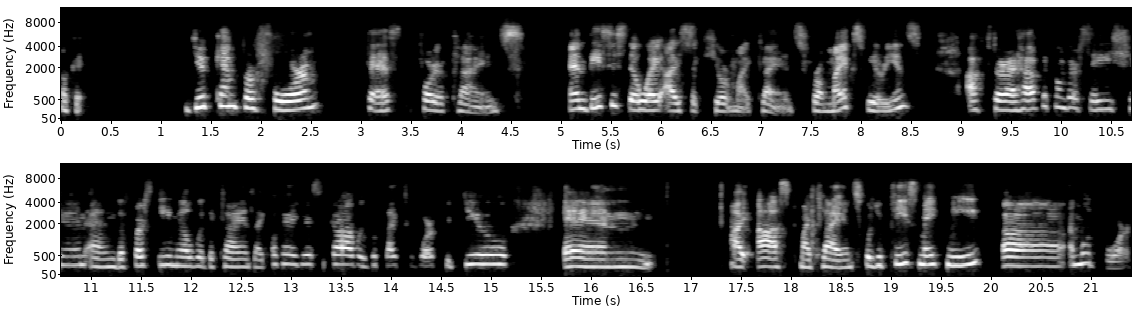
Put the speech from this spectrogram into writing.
Okay, you can perform tests for your clients. And this is the way I secure my clients from my experience. After I have the conversation and the first email with the client, like, okay, Jessica, we would like to work with you. And I asked my clients, could you please make me uh, a mood board?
